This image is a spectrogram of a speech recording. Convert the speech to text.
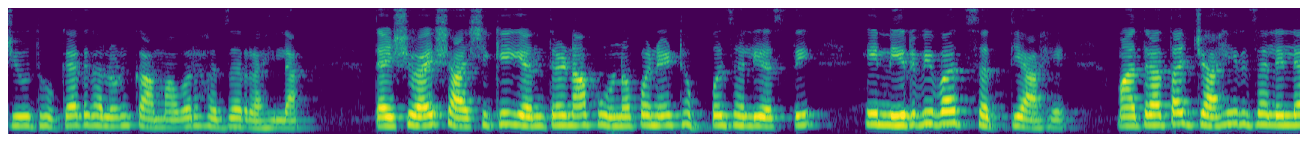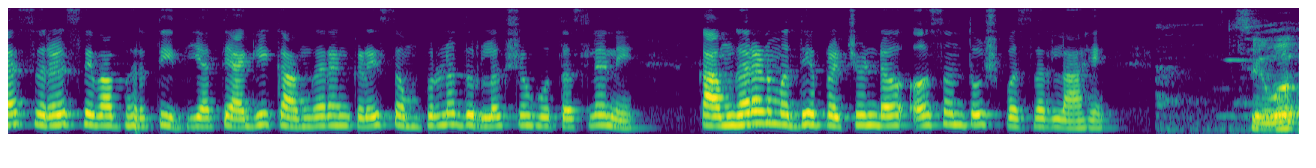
जीव धोक्यात घालून कामावर हजर राहिला. त्याशिवाय शासकीय यंत्रणा पूर्णपणे ठप्प झाली असती हे निर्विवाद सत्य आहे. मात्र आता जाहीर झालेल्या सरळ सेवा भरतीत या त्यागी कामगारांकडे संपूर्ण दुर्लक्ष होत असल्याने कामगारांमध्ये प्रचंड असंतोष पसरला आहे. सेवक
